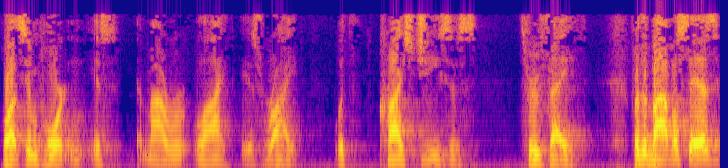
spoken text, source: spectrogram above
what's important is that my life is right with Christ Jesus through faith. For the Bible says,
